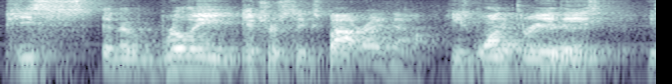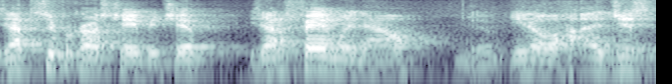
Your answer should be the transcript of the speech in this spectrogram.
he's in a really interesting spot right now. He's won three of these. He's got the Supercross championship. He's got a family now. Yep. You know, I just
